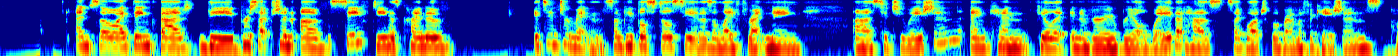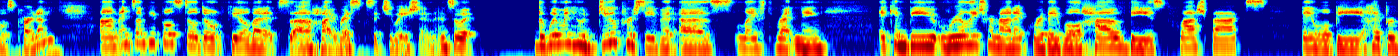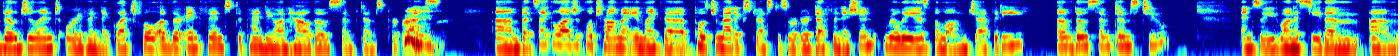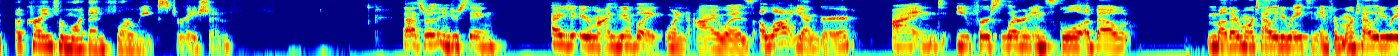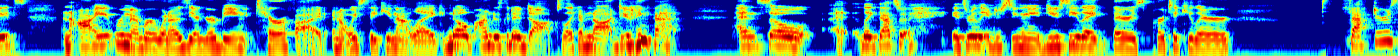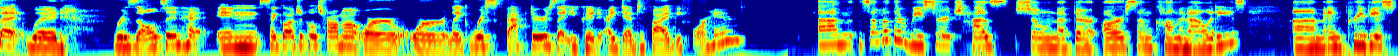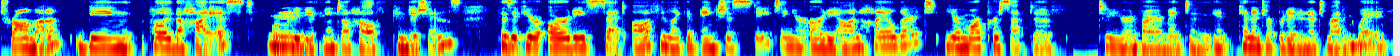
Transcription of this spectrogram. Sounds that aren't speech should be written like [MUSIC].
And so, I think that the perception of safety has kind of it's intermittent. Some people still see it as a life threatening uh, situation and can feel it in a very real way that has psychological ramifications postpartum. Um, and some people still don't feel that it's a high risk situation. And so it, the women who do perceive it as life threatening, it can be really traumatic where they will have these flashbacks. They will be hypervigilant or even neglectful of their infant, depending on how those symptoms progress. Mm. Um, but psychological trauma in like a post-traumatic stress disorder definition really is the longevity of those symptoms too. And so you'd want to see them um, occurring for more than four weeks duration. That's really interesting. Actually, it reminds me of like when I was a lot younger and you first learn in school about mother mortality rates and infant mortality rates. And I remember when I was younger being terrified and always thinking that, like, nope, I'm just going to adopt. Like, I'm not [LAUGHS] doing that. And so, uh, like, that's what it's really interesting to me. Do you see like there's particular factors that would result in in psychological trauma or or like risk factors that you could identify beforehand? Um, some of the research has shown that there are some commonalities, um, and previous trauma being probably the highest, or mm. previous mental health conditions. Because if you're already set off in like an anxious state and you're already on high alert, you're more perceptive to your environment and, and can interpret it in a traumatic mm-hmm. way.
